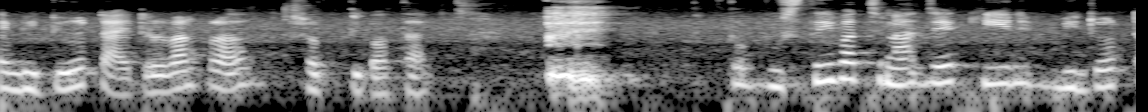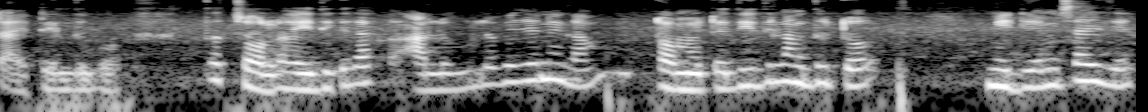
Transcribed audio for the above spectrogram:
এই ভিডিওর টাইটেল বার করা সত্যি কথা। তো বুঝতেই পারছি না যে কী ভিডিওর টাইটেল দেবো। তো চলো এইদিকে দেখো আলুগুলো ভেজে নিলাম, টমেটো দিয়ে দিলাম দুটো মিডিয়াম সাইজের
